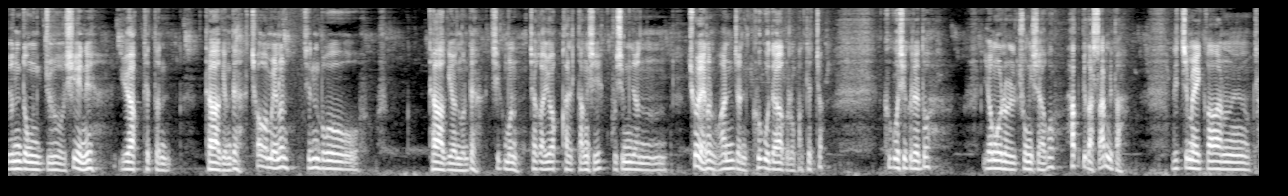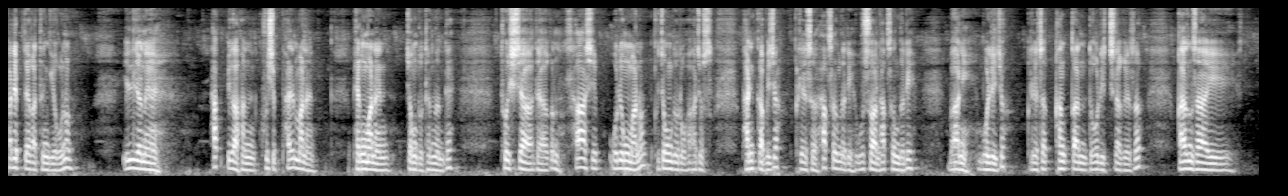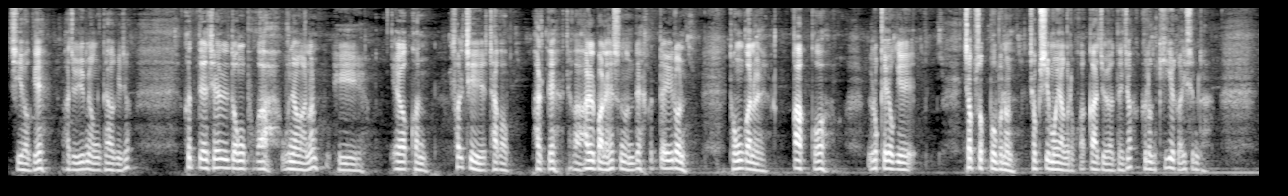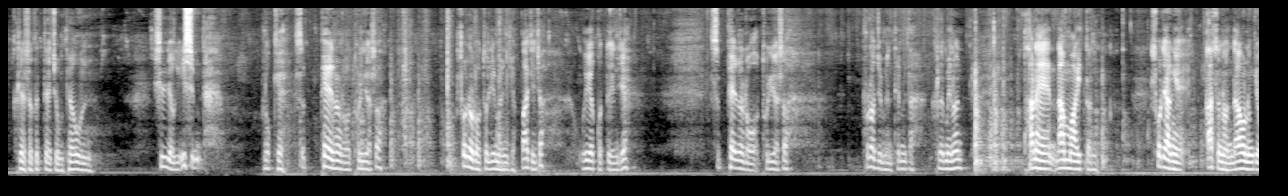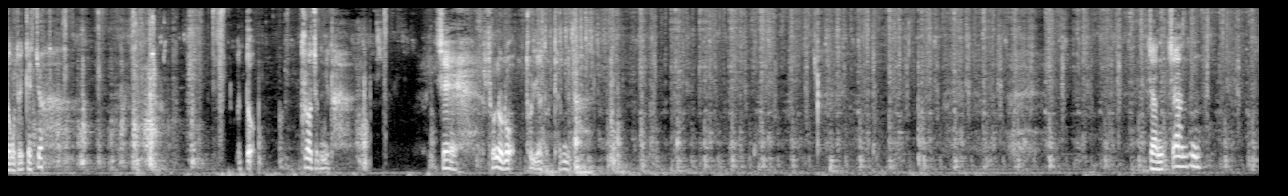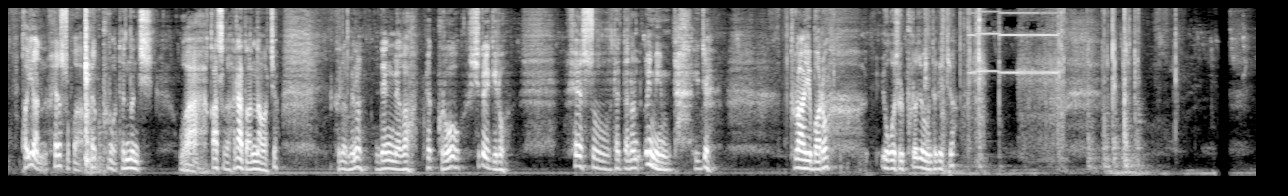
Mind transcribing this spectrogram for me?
윤동주 시인이 유학했던 대학인데 처음에는 진보 대학이었는데 지금은 제가 유학할 당시 90년 초에는 완전 극우 대학으로 바뀌었죠. 그곳이 그래도 영어를 중시하고 학비가 쌉니다. 리츠메이커 사립대 같은 경우는 1년에 학비가 한 98만 원, 100만 원 정도 됐는데 도시자 대학은 45, 6만 원 그 정도로 아주 반값이죠. 그래서 학생들이 우수한 학생들이 많이 몰리죠. 그래서 강간 도 리치라고 해서 간사이 지역의 아주 유명 대학이죠. 그때 제일동포가 운영하는 이 에어컨 설치 작업할 때 제가 알바를 했었는데 그때 이런 동관을 깎고 이렇게 여기 접속 부분은 접시 모양으로 깎아줘야 되죠. 그런 기계가 있습니다. 그래서 그때 좀 배운 실력이 있습니다. 이렇게 스패너로 돌려서 손으로 돌리면 이제 빠지죠. 위에 것도 이제 스패너로 돌려서 풀어주면 됩니다. 그러면은 관에 남아있던 소량의 가스는 나오는 경우도 있겠죠. 또 풀어줍니다. 이제 손으로 돌려도 됩니다. 짠짠. 과연 회수가 100% 됐는지. 와 가스가 하나도 안 나왔죠? 그러면은 냉매가 100% 실외기로 회수됐다는 의미입니다. 이제 드라이버로 요것을 풀어주면 되겠죠?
